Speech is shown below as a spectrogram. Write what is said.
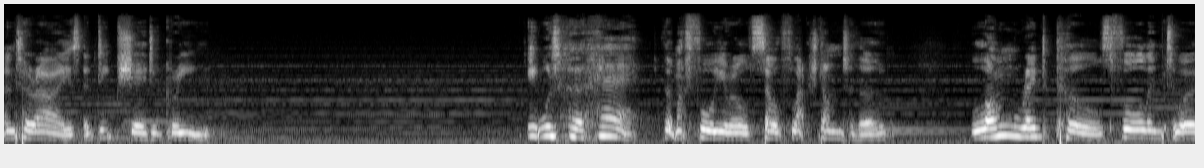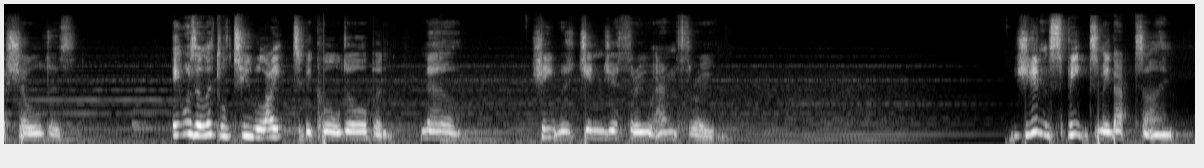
and her eyes a deep shade of green. It was her hair that my four year old self latched onto, though. Long red curls falling to her shoulders. It was a little too light to be called auburn. No, she was ginger through and through. She didn't speak to me that time.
